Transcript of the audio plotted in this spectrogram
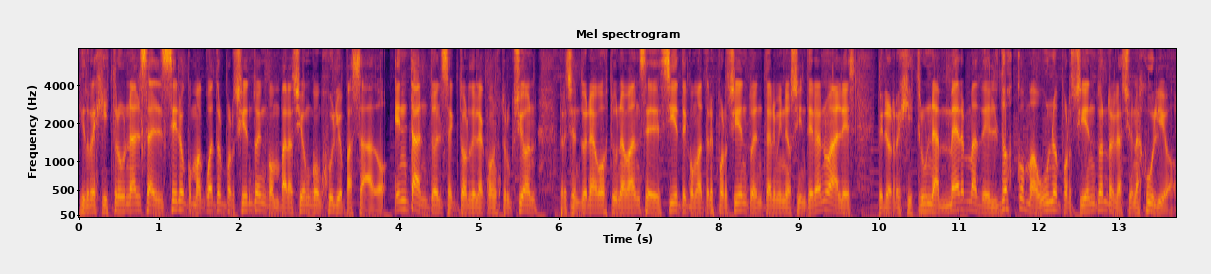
y registró un alza del 0,4% en comparación con julio pasado. En tanto, el sector de la construcción presentó en agosto un avance de 7,3% en términos interanuales, pero registró una merma del 2,1% en relación a julio.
